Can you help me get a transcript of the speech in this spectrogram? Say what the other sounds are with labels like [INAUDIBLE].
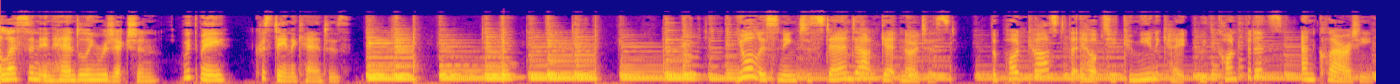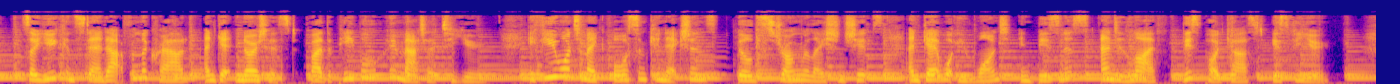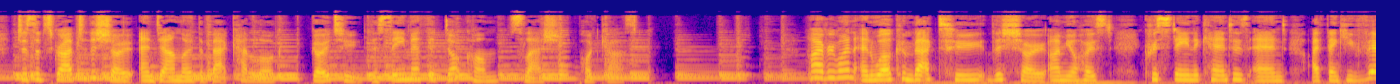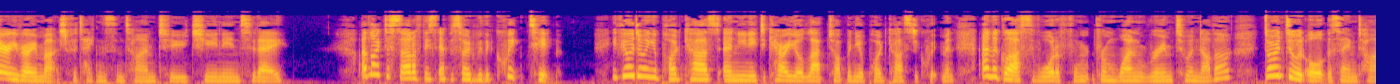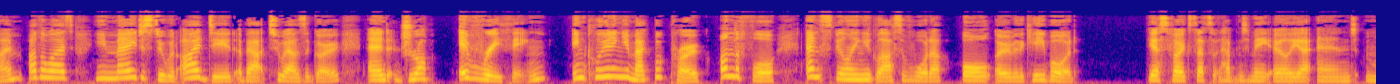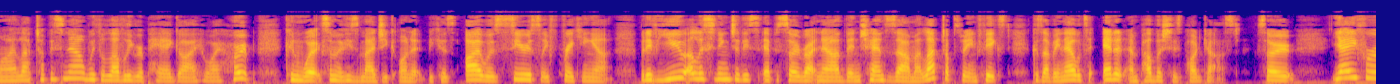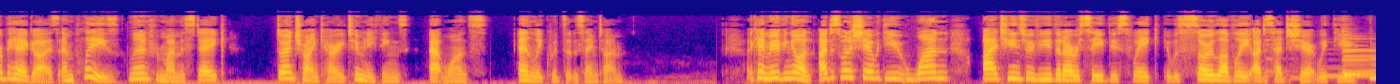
A lesson in handling rejection with me, Christina Canters. You're listening to Stand Out Get Noticed, the podcast that helps you communicate with confidence and clarity so you can stand out from the crowd and get noticed by the people who matter to you. If you want to make awesome connections, build strong relationships, and get what you want in business and in life, this podcast is for you. To subscribe to the show and download the back catalogue, go to thecmethod.com slash podcast. Hi everyone and welcome back to the show. I'm your host, Christina Canters, and I thank you very, very much for taking some time to tune in today. I'd like to start off this episode with a quick tip. If you're doing a podcast and you need to carry your laptop and your podcast equipment and a glass of water from, from one room to another, don't do it all at the same time. Otherwise, you may just do what I did about two hours ago and drop everything including your MacBook Pro, on the floor and spilling your glass of water all over the keyboard. Yes, folks, that's what happened to me earlier, and my laptop is now with a lovely repair guy who I hope can work some of his magic on it because I was seriously freaking out. But if you are listening to this episode right now, then chances are my laptop's been fixed because I've been able to edit and publish this podcast. So, yay for repair guys, and please learn from my mistake. Don't try and carry too many things at once and liquids at the same time. Okay, moving on. I just want to share with you one iTunes review that I received this week. It was so lovely. I just had to share it with you.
